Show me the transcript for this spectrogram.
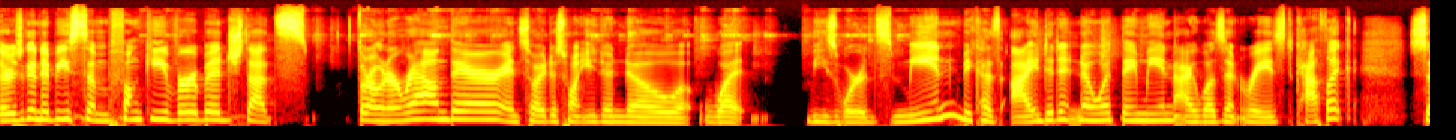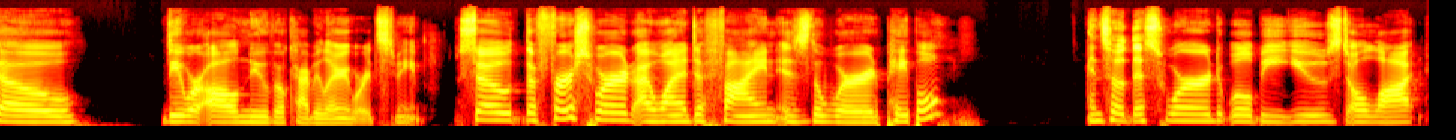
There's going to be some funky verbiage that's thrown around there. And so I just want you to know what these words mean because I didn't know what they mean. I wasn't raised Catholic. So they were all new vocabulary words to me. So the first word I want to define is the word papal. And so this word will be used a lot,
